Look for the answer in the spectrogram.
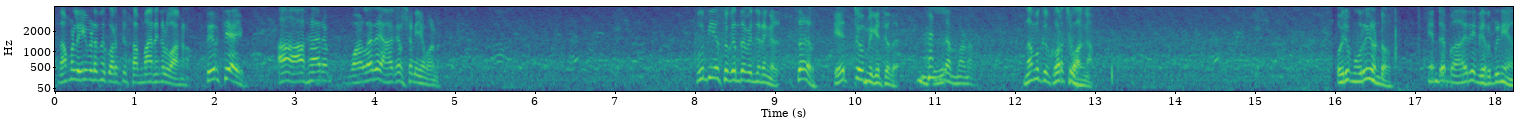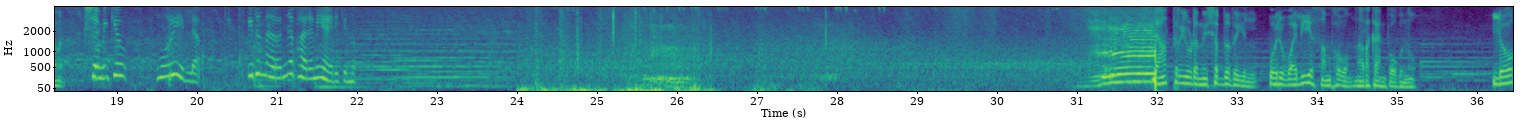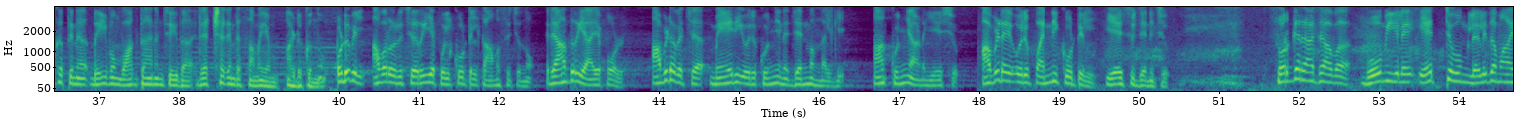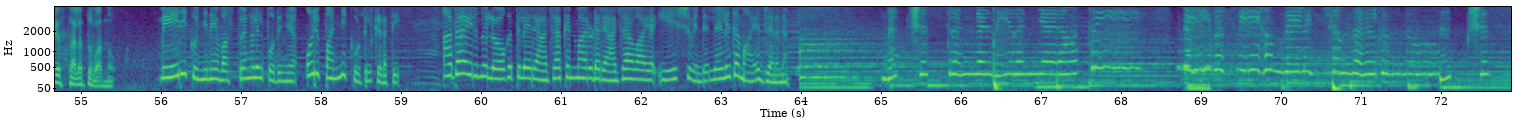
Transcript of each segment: നമ്മൾ ഇവിടുന്ന് കുറച്ച് സമ്മാനങ്ങൾ വാങ്ങണം. തീർച്ചയായും. ആ ആഹാരം വളരെ ആകർഷണീയമാണ്. പുതിയ സുഗന്ധവ്യഞ്ജനങ്ങൾ സർ ഏറ്റവും മികച്ചത്. നല്ല മണം. നമുക്ക് കുറച്ച് വാങ്ങാം. ഒരു മുറിയുണ്ടോ? എന്റെ ഭാര്യ ഗർഭിണിയാണ്. ക്ഷമിക്കൂ മുറിയില്ല. ഇത് നിറഞ്ഞ ഭരണിയായിരിക്കുന്നു. രാത്രിയുടെ നിശബ്ദതയിൽ ഒരു വലിയ സംഭവം നടക്കാൻ പോകുന്നു. ലോകത്തിന് ദൈവം വാഗ്ദാനം ചെയ്ത രക്ഷകന്റെ സമയം അടുക്കുന്നു. ഒടുവിൽ അവർ ഒരു ചെറിയ പുൽക്കൂട്ടിൽ താമസിച്ചിരുന്നു രാത്രിയായപ്പോൾ അവിടെ വെച്ച് മേരി ഒരു കുഞ്ഞിന് ജന്മം നൽകി. ആ കുഞ്ഞാണ് യേശു. അവിടെ ഒരു പന്നിക്കൂട്ടിൽ യേശു ജനിച്ചു. സ്വർഗരാജാവ് ഭൂമിയിലെ ഏറ്റവും ലളിതമായ സ്ഥലത്ത് വന്നു. മേരി കുഞ്ഞിനെ വസ്ത്രങ്ങളിൽ പൊതിഞ്ഞ് ഒരു പന്നിക്കൂട്ടിൽ കിടത്തി. അതായിരുന്നു ലോകത്തിലെ രാജാക്കന്മാരുടെ രാജാവായ യേശുവിന്റെ ലളിതമായ ജനനം. നക്ഷത്രങ്ങൾ നിറഞ്ഞ രാത്രി ദൈവസ്നേഹം വെളിച്ചം നൽകുന്നു. നക്ഷത്രങ്ങൾ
